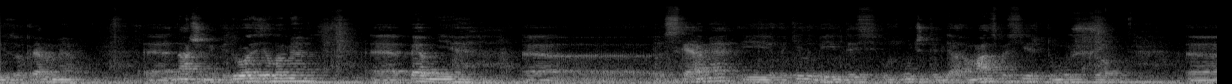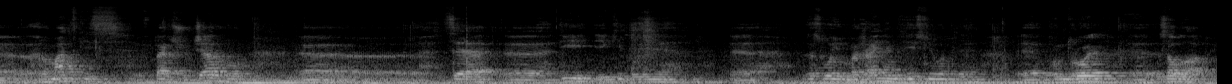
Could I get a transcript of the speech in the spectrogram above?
із окремими е, нашими підрозділами е, певні е, схеми і хотіли би їх десь озвучити для громадськості, тому що громадськість в першу чергу це е, ті, які повинні е, за своїм бажанням здійснювати е, контроль е, за владою.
